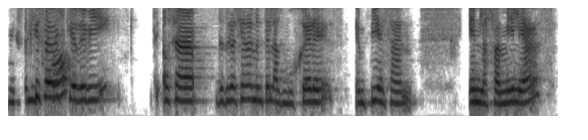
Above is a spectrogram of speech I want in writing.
es que sabes que debí, o sea, desgraciadamente las mujeres empiezan en las familias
